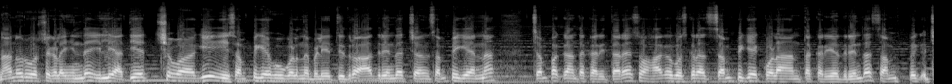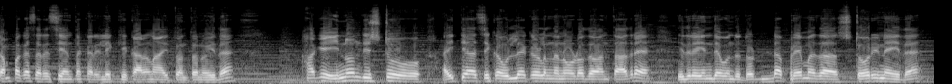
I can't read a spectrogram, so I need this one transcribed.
ನಾನೂರು ವರ್ಷಗಳ ಹಿಂದೆ ಇಲ್ಲಿ ಅತಿ ಹೆಚ್ಚವಾಗಿ ಈ ಸಂಪಿಗೆ ಹೂಗಳನ್ನು ಬೆಳೆಯುತ್ತಿದ್ರು. ಆದ್ರಿಂದ ಚ, ಸಂಪಿಗೆಯನ್ನ ಚಂಪಕ ಅಂತ ಕರೀತಾರೆ. ಸೊ, ಹಾಗಾಗೋಸ್ಕರ ಸಂಪಿಗೆ ಕೊಳ ಅಂತ ಕರೆಯೋದ್ರಿಂದ ಸಂಪಿಗೆ ಚಂಪಕ ಸರಸಿ ಅಂತ ಕರೀಲಿಕ್ಕೆ ಕಾರಣ ಆಯಿತು ಅಂತಲೂ ಇದೆ. ಹಾಗೆ ಇನ್ನೊಂದಿಷ್ಟು ಐತಿಹಾಸಿಕ ಉಲ್ಲೇಖಗಳನ್ನು ನೋಡೋದು ಅಂತ ಆದರೆ ಇದರ ಹಿಂದೆ ಒಂದು ದೊಡ್ಡ ಪ್ರೇಮದ ಸ್ಟೋರಿನೇ ಇದೆ.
